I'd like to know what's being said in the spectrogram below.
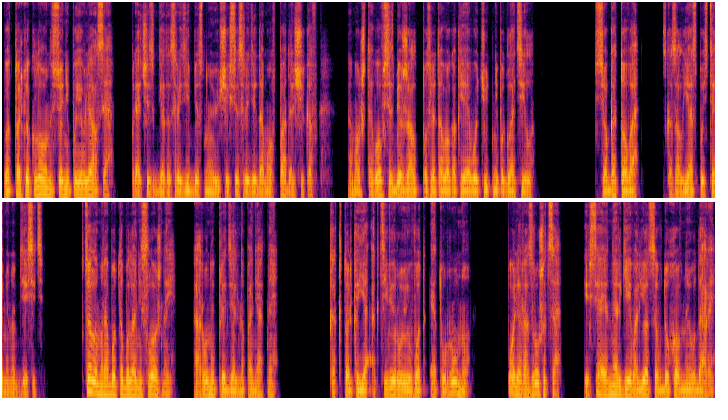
Вот только клоун все не появлялся, прячась где-то среди беснующихся среди домов падальщиков, а может, и вовсе сбежал после того, как я его чуть не поглотил. Все готово», — сказал я спустя минут десять. В целом работа была несложной, а руны предельно понятны. Как только я активирую вот эту руну, поле разрушится, и вся энергия вольется в духовные удары,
